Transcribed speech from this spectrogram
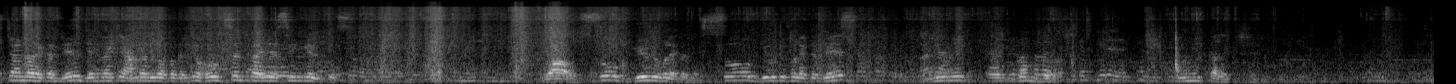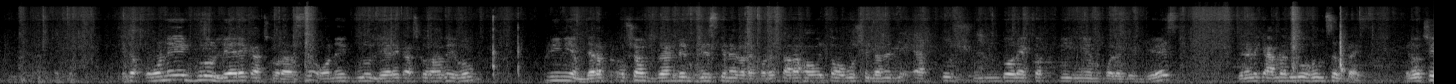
স্ট্যান্ডার্ড একটা ড্রেস যেটা নাকি আমরা দিব আপনাদেরকে হোলসেল প্রাইসে single piece wow so beautiful একটা ড্রেস সো বিউটিফুল একটা ড্রেস ইউনিক একদম ইউনিক কালেকশন এটা অনেকগুলো লেয়ারে কাজ করা আছে, অনেকগুলো লেয়ারে কাজ করা হবে এবং প্রিমিয়াম যারা পোশাক ব্র্যান্ডের ড্রেস কেনাকাটা করে, তারা হয়তো অবশ্যই জানেন যে এত সুন্দর একটা প্রিমিয়াম কোয়ালিটির ড্রেস যেটা নাকি আমরা দিব হোলসেল প্রাইস এটা হচ্ছে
